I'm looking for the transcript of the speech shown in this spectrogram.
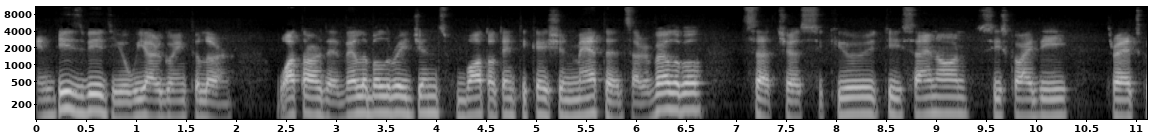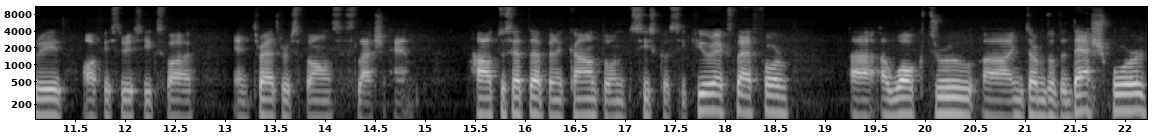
In this video we are going to learn what are the available regions, what authentication methods are available such as security sign-on, Cisco ID, Threat Grid, Office 365 and Threat Response slash AMP how to set up an account on Cisco SecureX platform, uh, a walkthrough uh, in terms of the dashboard,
